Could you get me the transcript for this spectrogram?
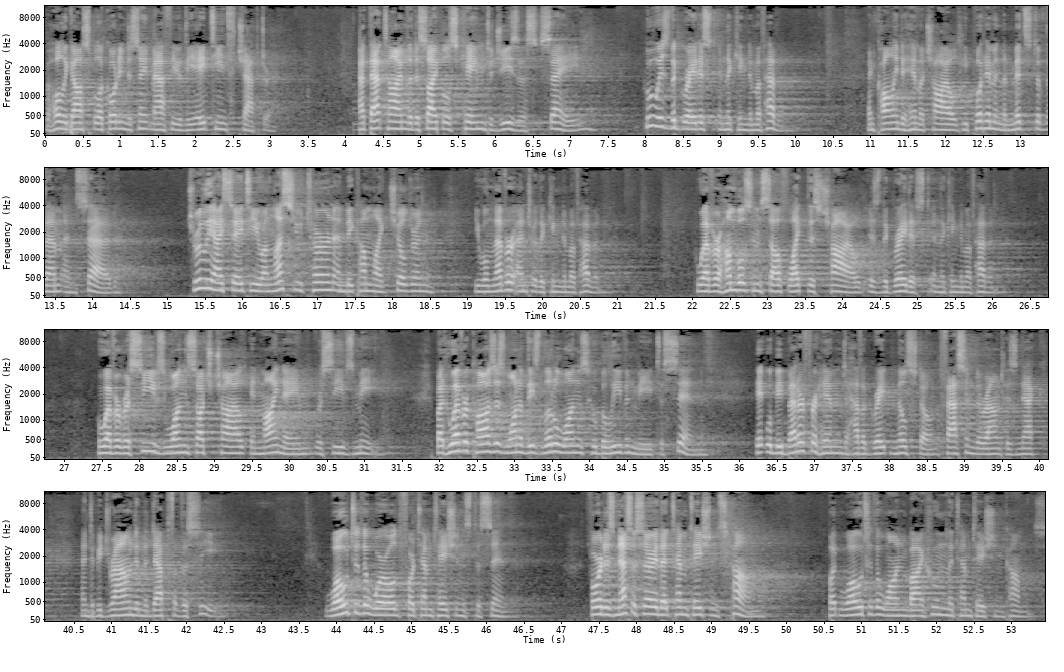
The Holy Gospel according to St. Matthew, the 18th chapter. At that time, the disciples came to Jesus, saying, Who is the greatest in the kingdom of heaven? And calling to him a child, he put him in the midst of them and said, Truly I say to you, unless you turn and become like children, you will never enter the kingdom of heaven. Whoever humbles himself like this child is the greatest in the kingdom of heaven. Whoever receives one such child in my name receives me. But whoever causes one of these little ones who believe in me to sin, it will be better for him to have a great millstone fastened around his neck and to be drowned in the depth of the sea. Woe to the world for temptations to sin! For it is necessary that temptations come but woe to the one by whom the temptation comes.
